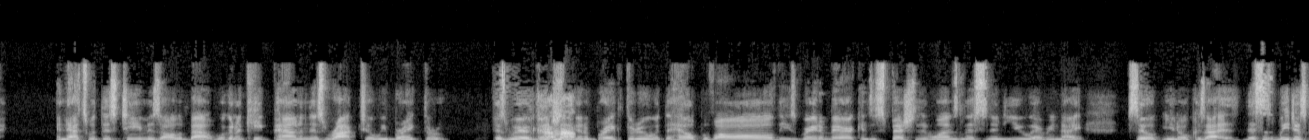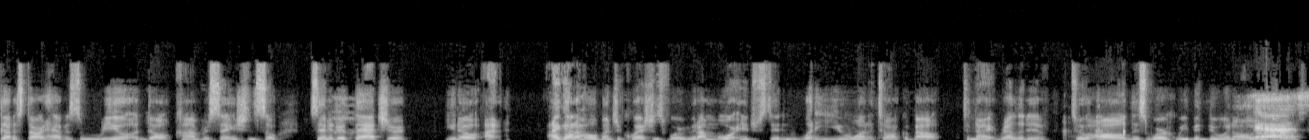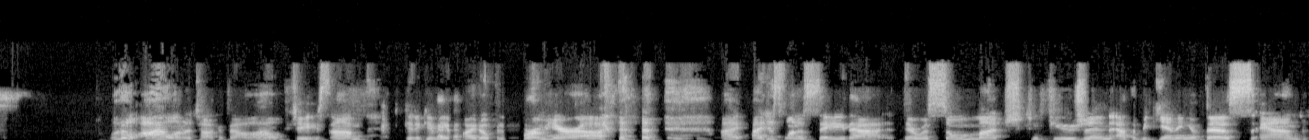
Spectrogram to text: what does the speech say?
And that's what this team is all about. We're going to keep pounding this rock till we break through. because we're eventually going to break through with the help of all these great Americans, especially the ones listening to you every night. So, you know, because I this is we just got to start having some real adult conversations. So, Senator Thatcher, you know, I I got a whole bunch of questions for you, but I'm more interested in what do you want to talk about tonight relative to all this work we've been doing all yes what do I want to talk about? Oh, geez, um, gonna give me a wide open forum here. Uh, I I just want to say that there was so much confusion at the beginning of this, and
